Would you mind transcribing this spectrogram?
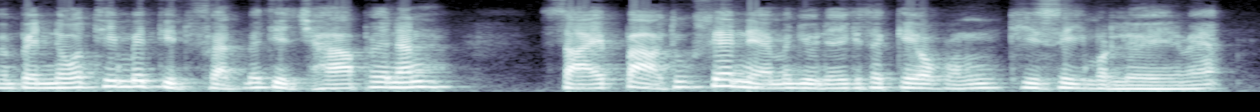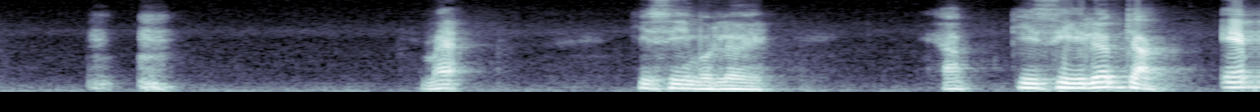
มันเป็นโน้ตที่ไม่ติดแฟลตไม่ติดชาร์ปเพราะฉะนั้นสายเปล่าทุกเส้นเนี่ยมันอยู่ในสเกลของคีซีหมดเลยนไหมฮะเห็นไหมคีซีหมดเลย GC เริ่มจาก F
